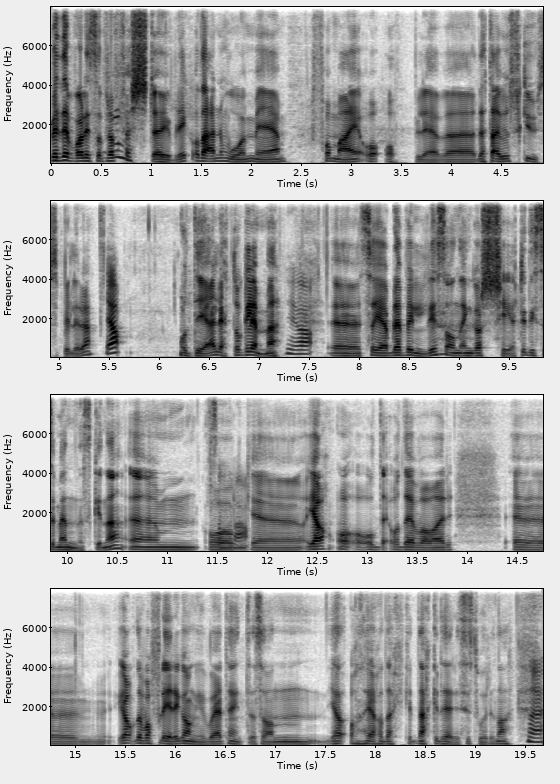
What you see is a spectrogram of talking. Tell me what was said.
Men det var liksom fra første øyeblikk, og det er noe med for meg å oppleve Dette er jo skuespillere. Ja. Og det er lett å glemme. Ja. Uh, så jeg ble veldig sånn engasjert i disse menneskene. Um, og, uh, ja, og, og, det, og, det, var Uh, ja, det var flere ganger hvor jeg tenkte sånn Ja, ja det, er ikke, det, er ikke, deres historie, nei. nei.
